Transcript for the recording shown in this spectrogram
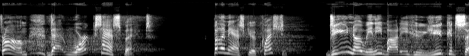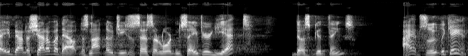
from that works aspect. But let me ask you a question. Do you know anybody who you could say, beyond a shadow of a doubt, does not know Jesus as their Lord and Savior, yet does good things? I absolutely can.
